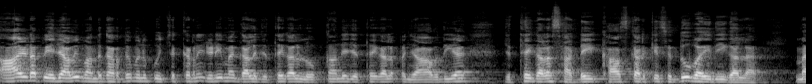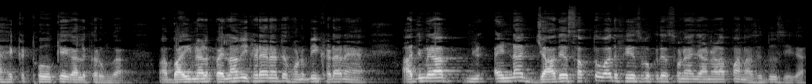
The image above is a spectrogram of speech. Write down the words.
ਆ ਜਿਹੜਾ ਪੇਜ ਆ ਵੀ ਬੰਦ ਕਰ ਦਿਓ, ਮੈਨੂੰ ਕੋਈ ਚੱਕਰ ਨਹੀਂ। ਜਿਹੜੀ ਮੈਂ ਗੱਲ ਜਿੱਥੇ ਗੱਲ ਲੋਕਾਂ ਦੀ, ਜਿੱਥੇ ਗੱਲ ਪੰਜਾਬ ਦੀ ਹੈ, ਜਿੱਥੇ ਗੱਲ ਸਾਡੇ, ਖਾਸ ਕਰਕੇ ਸਿੱਧੂ ਬਾਈ ਦੀ ਗੱਲ ਹੈ, ਮੈਂ ਇੱਕ ਠੋਕ ਕੇ ਗੱਲ ਕਰੂੰਗਾ। ਮੈਂ ਬਾਈ ਨਾਲ ਪਹਿਲਾਂ ਵੀ ਖੜਾ ਰਿਹਾ ਤੇ ਹੁਣ ਵੀ ਖੜਾ ਰਿਹਾ। ਅੱਜ ਮੇਰਾ ਇੰਨਾ ਜ਼ਿਆਦਾ, ਸਭ ਤੋਂ ਵੱਧ ਫੇਸਬੁੱਕ ਤੇ ਸੁਣਿਆ ਜਾਣ ਵਾਲਾ ਭਾਨਾ ਸਿੱਧੂ ਸੀਗਾ।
